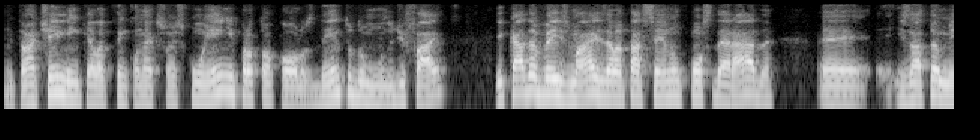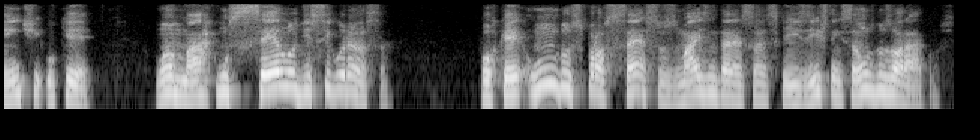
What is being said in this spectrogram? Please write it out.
Então a Chainlink ela tem conexões com N protocolos dentro do mundo de DeFi e cada vez mais ela está sendo considerada é, exatamente o que? Uma marca, um selo de segurança. Porque um dos processos mais interessantes que existem são os dos oráculos.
